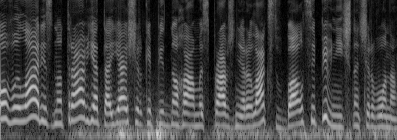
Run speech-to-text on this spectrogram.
Ковила, різнотрав'я та ящірки під ногами. Справжній релакс в балці північна червона.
